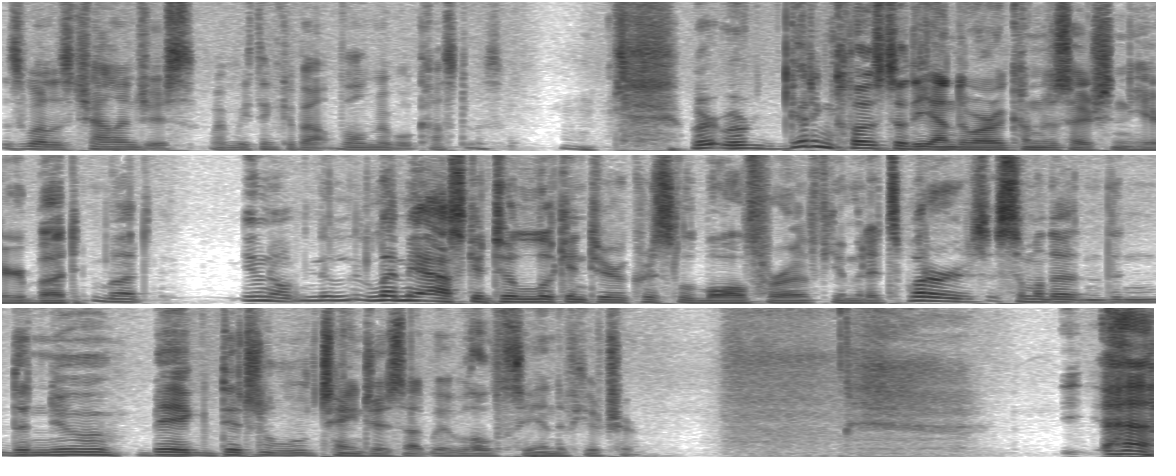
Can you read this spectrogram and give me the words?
as well as challenges when we think about vulnerable customers. Mm. We're, we're getting close to the end of our conversation here, but but you know, let me ask you to look into your crystal ball for a few minutes. What are some of the, the, the new big digital changes that we will see in the future? Uh,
